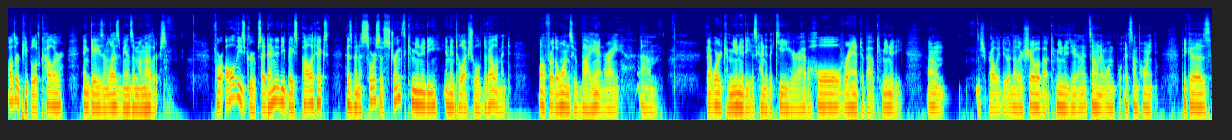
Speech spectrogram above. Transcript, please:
other people of color, and gays and lesbians, among others. For all these groups, identity based politics has been a source of strength, community, and intellectual development. Well, for the ones who buy in, right? Um, that word community is kind of the key here. I have a whole rant about community. Um, I should probably do another show about community on its own at one po- at some point because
